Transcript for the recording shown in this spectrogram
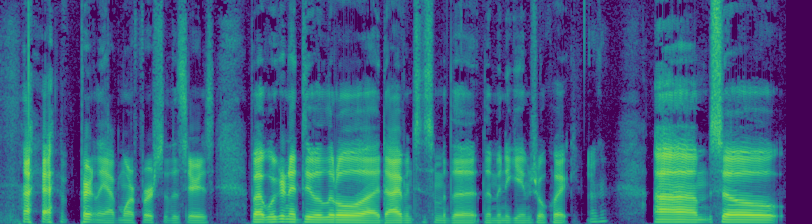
I apparently have more first of the series, but we're gonna do a little uh, dive into some of the the mini games real quick. Okay. Um. So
